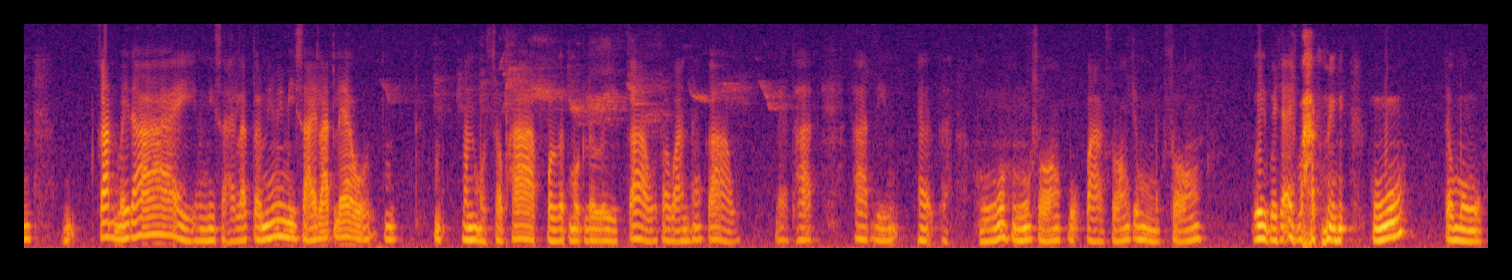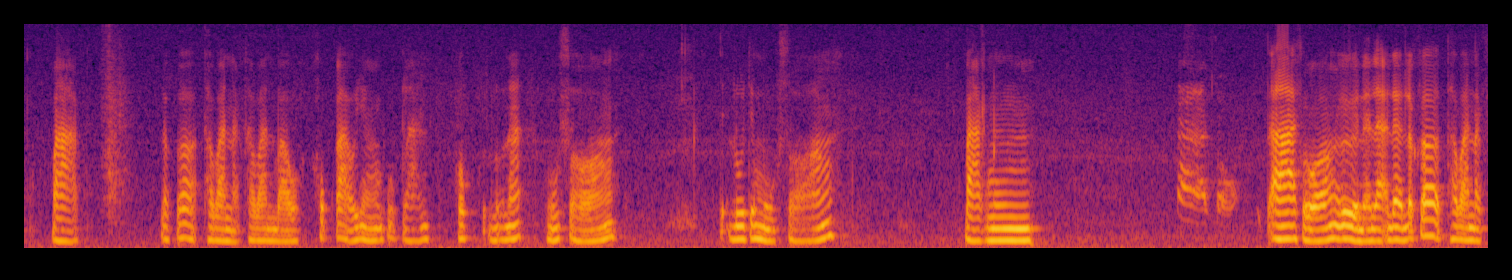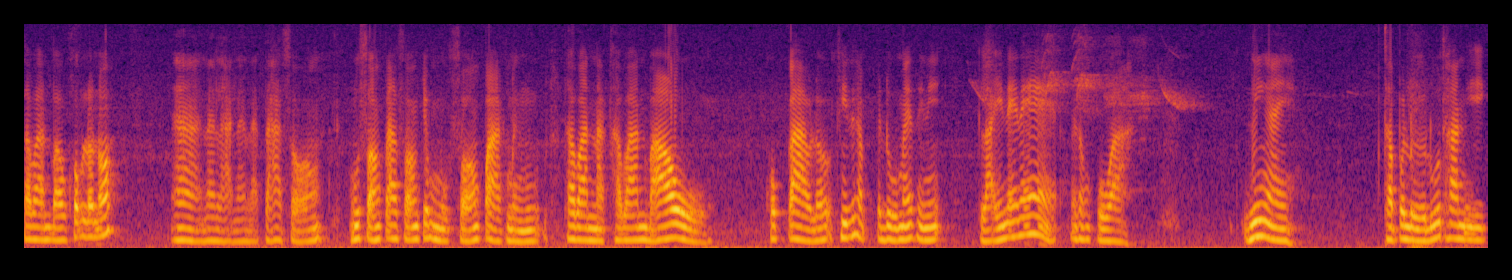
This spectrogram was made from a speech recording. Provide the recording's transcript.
กั้นไว้ได้ มันมีสายรัดตอนนี้ไม่มีสายรัดแล้ว มันหมดสภาพเปิดหมดเลยเก้าตะวันทั้งเก้าและธาตุธาตุดินเออหูหูสองปุปากสองจมูกสองเอ้ยไม่ใช่ปากหนึ่งหูจมูกปาก แล้วก็ทวารหนักทวารเบาครบเก้าอย่างพวกหลานครบหนูนะหูสองรูจมูกสอง ปากหนึ่งตาสองตาสองเออนั่นแหละแล้วก็ทวารหนักทวารเบาครบแล้วเนาะอ่านั่นแหละนั่นแหละตาสองหูสองตาสองจมูกสองปากหนึ่งทวารหนักทวารเบาครบเก้าแล้วทีนี้ไปดูไหมทีนี้ ไหลแน่ๆไม่ต้องกลัว นี่ไงสับเปลือรู้ทันอีก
